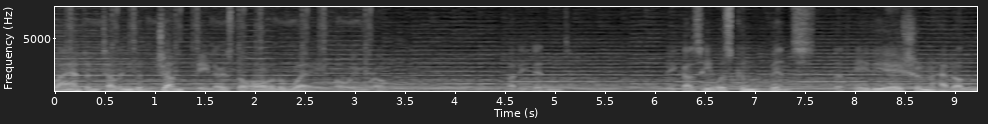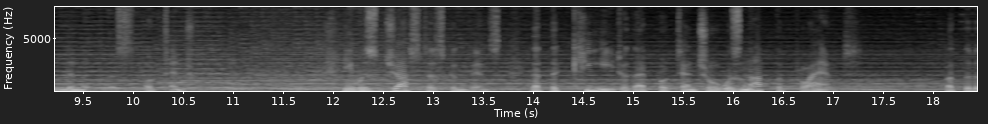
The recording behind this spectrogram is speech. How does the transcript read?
plant and telling the junk dealers to haul it away, Boeing wrote. But he didn't, because he was convinced that aviation had a limitless potential. He was just as convinced that the key to that potential was not the plant, but the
